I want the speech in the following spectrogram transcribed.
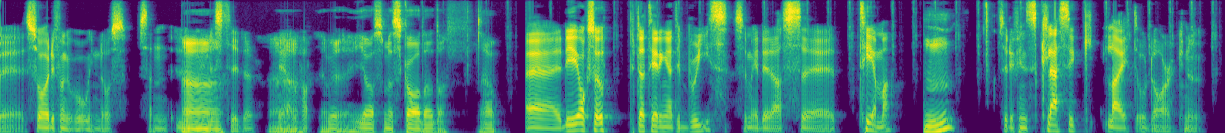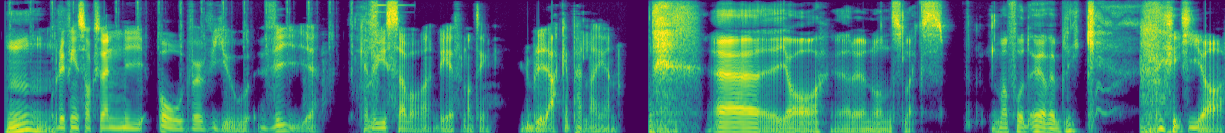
eh, så har det funkat på Windows sen urminnes tider ja, i alla fall. Jag som är skadad då. Ja. Uh, det är också uppdateringar till Breeze som är deras uh, tema. Mm. Så det finns Classic, Light och Dark nu. Mm. Och det finns också en ny Overview-vy. Kan du gissa vad det är för någonting? Nu blir det a cappella igen. uh, ja, är det någon slags... Man får en överblick. ja,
